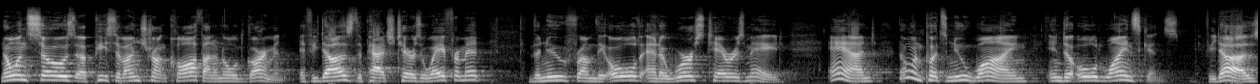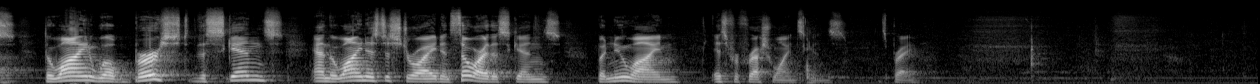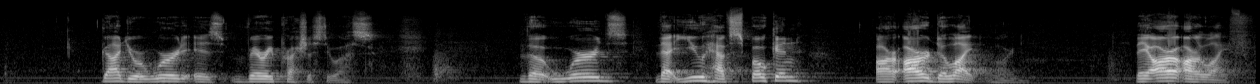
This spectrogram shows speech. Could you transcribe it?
No one sews a piece of unshrunk cloth on an old garment. If he does, the patch tears away from it, the new from the old, and a worse tear is made. And no one puts new wine into old wineskins. If he does, the wine will burst the skins, and the wine is destroyed, and so are the skins. But new wine is for fresh wineskins. Let's pray. God, your word is very precious to us the words that you have spoken are our delight, Lord. They are our life.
